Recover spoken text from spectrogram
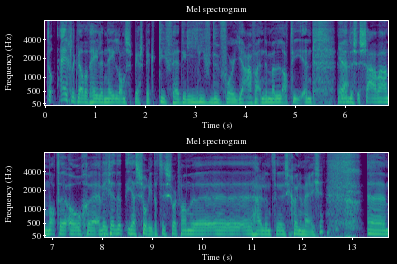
toch eigenlijk wel dat hele Nederlandse perspectief. Hè? Die liefde voor Java en de Melatti. En Ja. eh, dus Sawa, natte ogen. En weet je, dat, ja, sorry, dat is een soort van huilend zigeunermeisje. Ehm,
